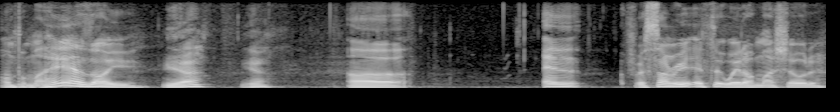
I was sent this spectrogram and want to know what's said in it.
I'm gonna put my hands on you. Yeah, yeah. Uh, and for some reason, it took weight off my shoulder.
